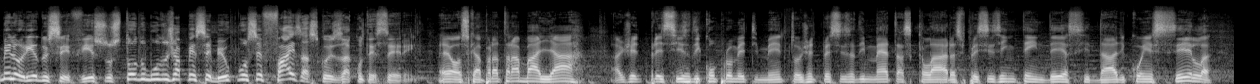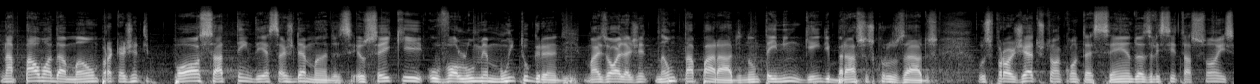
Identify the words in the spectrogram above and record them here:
Melhoria dos serviços, todo mundo já percebeu que você faz as coisas acontecerem. É, Oscar, para trabalhar a gente precisa de comprometimento, a gente precisa de metas claras, precisa entender a cidade, conhecê-la na palma da mão para que a gente possa atender essas demandas. Eu sei que o volume é muito grande, mas olha, a gente não está parado, não tem ninguém de braços cruzados. Os projetos estão acontecendo, as licitações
